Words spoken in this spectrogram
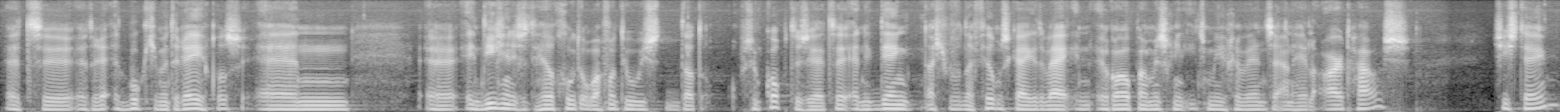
het, het, het boekje met regels. En uh, in die zin is het heel goed om af en toe eens dat op zijn kop te zetten. En ik denk, als je bijvoorbeeld naar films kijkt, dat wij in Europa misschien iets meer gewend zijn aan een hele arthouse systeem.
